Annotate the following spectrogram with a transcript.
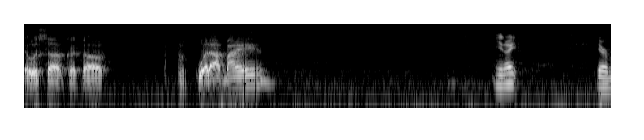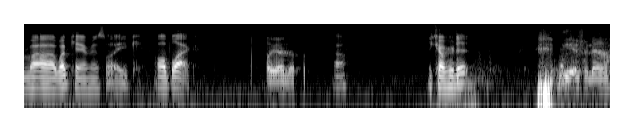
Yo, what's up, dog? What up, man? You know, your uh, webcam is like all black. Oh yeah, no. Oh. You covered it. Yeah, for now.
